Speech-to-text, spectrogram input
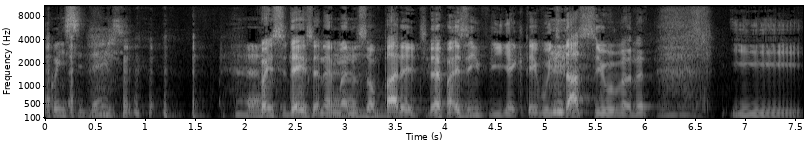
Coincidência? Coincidência, né? Mas não são parentes, né? Mas enfim, é que tem muito da Silva, né? E,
